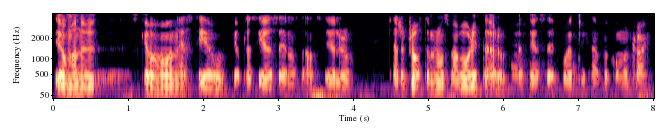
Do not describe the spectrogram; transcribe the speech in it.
det, om man nu ska ha en ST och ska placera sig någonstans, det gäller att kanske prata med de som har varit där och placera sig på en till exempel Common Trunk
